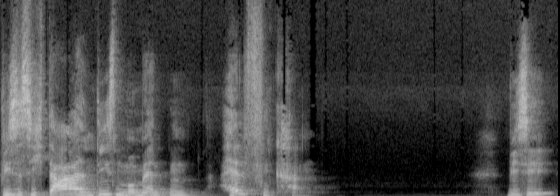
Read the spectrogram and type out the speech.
Wie sie sich da in diesen Momenten helfen kann. Wie sie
